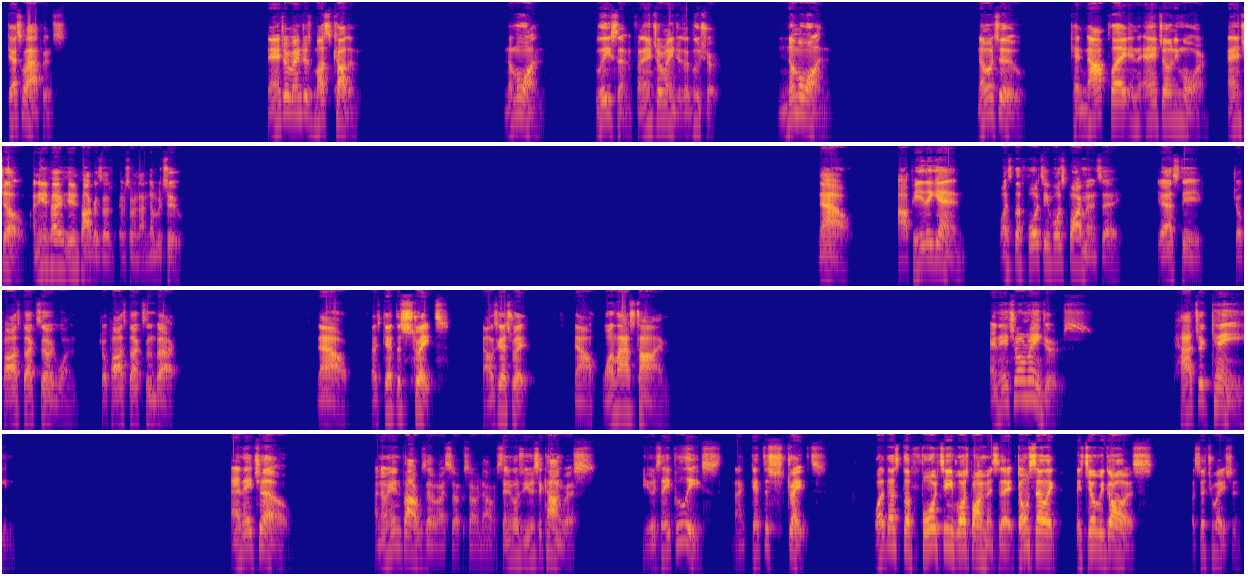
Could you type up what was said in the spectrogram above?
Guess what happens? The NHL Rangers must cut him. Number one, release him the NHL Rangers, a blue shirt. Number one. Number two, cannot play in the NHL anymore. NHL. I need to hear in progress of episode nine. Number two. Now, I'll repeat it again. What's the 14 voice department say? Yes, Steve. Pass back to everyone. Pass back to them back. Now, let's get this straight. Now, let's get straight. Now, one last time. NHL Rangers, Patrick Kane, NHL. I know you're in politics over my so, so now. Same goes to USA Congress, USA Police. Now get this straight. What does the 14th Voice Parliament say? Don't say like they still regardless a situation.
